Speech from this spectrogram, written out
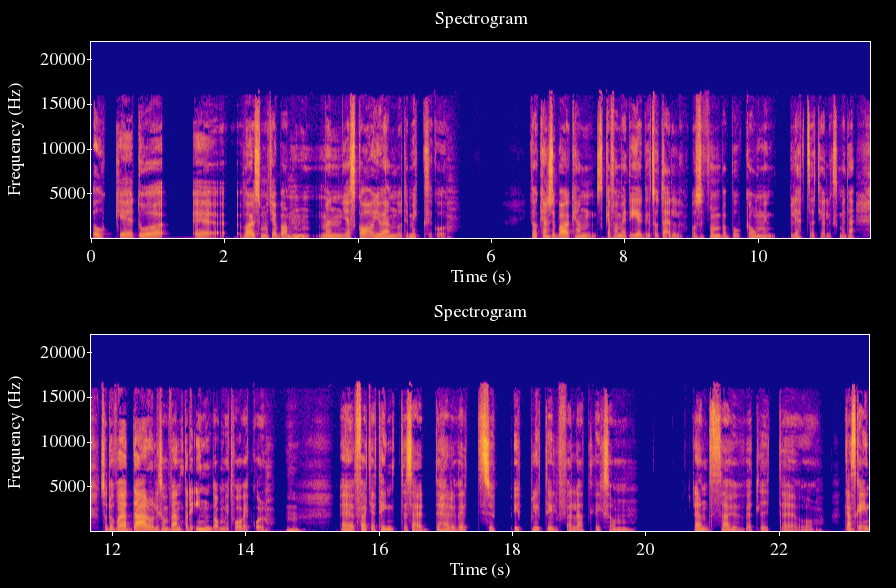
och eh, då uh, var det som att jag bara, hmm, men jag ska ju ändå till Mexiko jag kanske bara kan skaffa mig ett eget hotell och så får de bara boka om min biljett så att jag liksom är där. Så då var jag där och liksom väntade in dem i två veckor. Mm. Eh, för att jag tänkte så här, det här är väl ett yppligt tillfälle att liksom rensa huvudet lite och ganska in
